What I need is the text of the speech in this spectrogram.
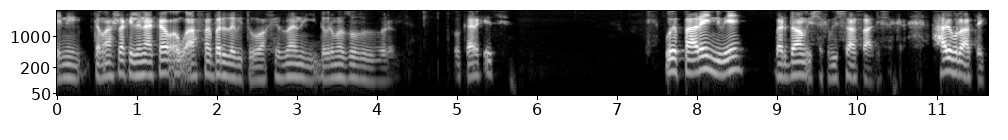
یعنی تەماشاکە لە ناکاو ئەو ئاسا بەر دەبیتەوە خێزانی دەورەمە زۆر زۆر زۆرەبیت بۆ کارەکەی بۆیە پارەی نوێ بەرداوام ئیشەکە بیسا سادیشەکە هەر وڵاتێک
